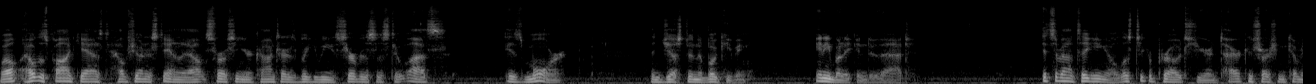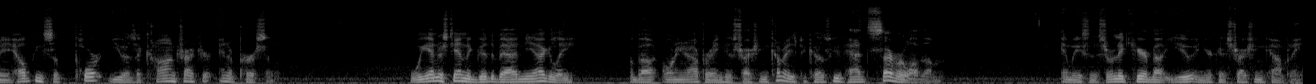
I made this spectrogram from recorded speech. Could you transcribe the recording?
Well, I hope this podcast helps you understand that outsourcing your contractor's bookkeeping services to us is more than just doing the bookkeeping. Anybody can do that. It's about taking a holistic approach to your entire construction company, helping support you as a contractor and a person. We understand the good, the bad, and the ugly about owning and operating construction companies because we've had several of them. And we sincerely care about you and your construction company.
